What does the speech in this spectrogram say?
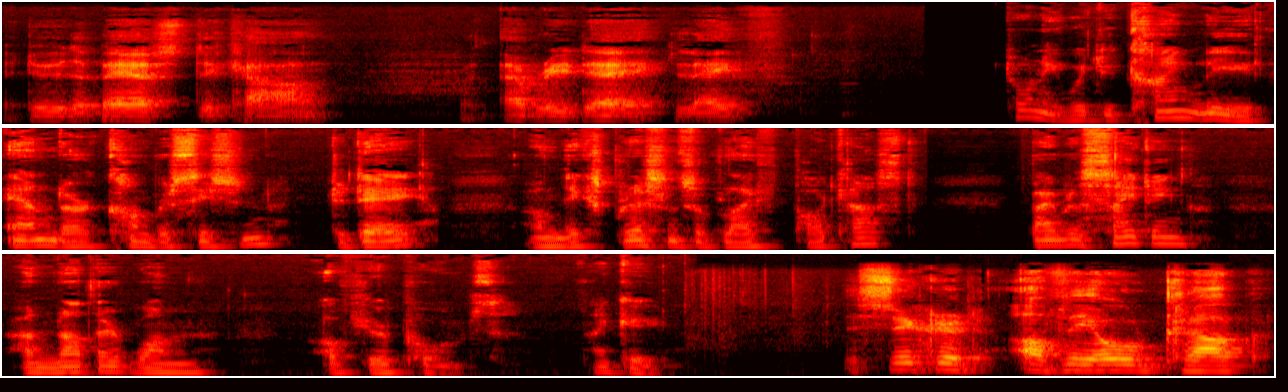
to do the best they can with everyday life. Tony, would you kindly end our conversation today on the Expressions of Life podcast by reciting another one of your poems? Thank you. The Secret of the Old Clock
